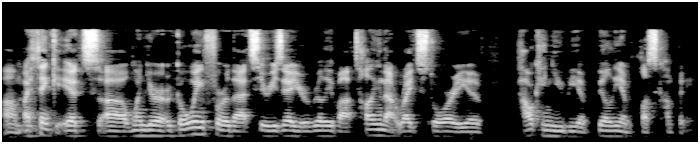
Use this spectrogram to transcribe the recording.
Um, I think it's uh, when you're going for that Series A, you're really about telling that right story of how can you be a billion plus company,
